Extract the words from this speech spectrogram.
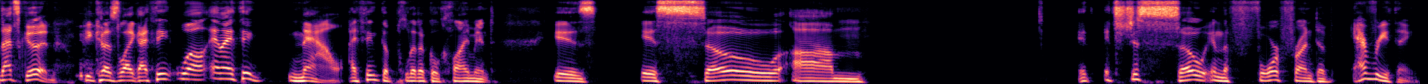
that's good because like I think well, and I think now I think the political climate is is so um it, it's just so in the forefront of everything.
